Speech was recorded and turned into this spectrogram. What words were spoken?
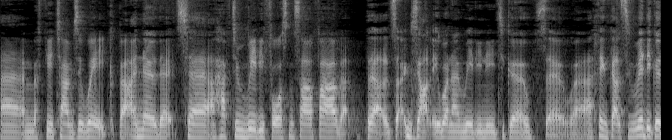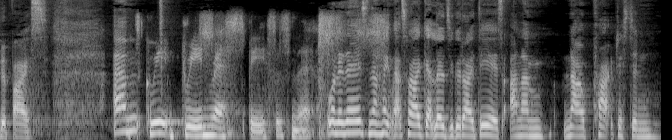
um, a few times a week. But I know that uh, I have to really force myself out. That, that's exactly when I really need to go. So uh, I think that's really good advice. Um, it's great brain rest space, isn't it? Well, it is. And I think that's why I get loads of good ideas. And I'm now practiced in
